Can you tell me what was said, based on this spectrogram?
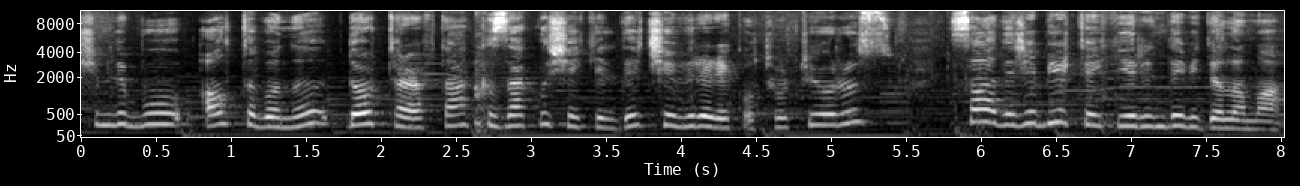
Şimdi bu alt tabanı dört taraftan kızaklı şekilde çevirerek oturtuyoruz. Sadece bir tek yerinde vidalama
